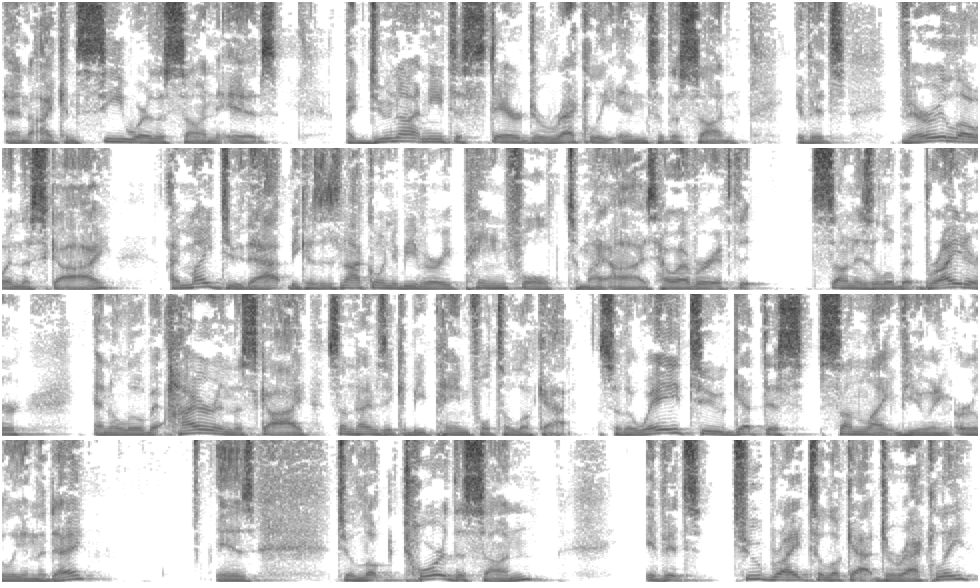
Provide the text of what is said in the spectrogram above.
and I can see where the sun is. I do not need to stare directly into the sun. If it's very low in the sky, I might do that because it's not going to be very painful to my eyes. However, if the sun is a little bit brighter and a little bit higher in the sky, sometimes it can be painful to look at. So the way to get this sunlight viewing early in the day is to look toward the sun if it's too bright to look at directly,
